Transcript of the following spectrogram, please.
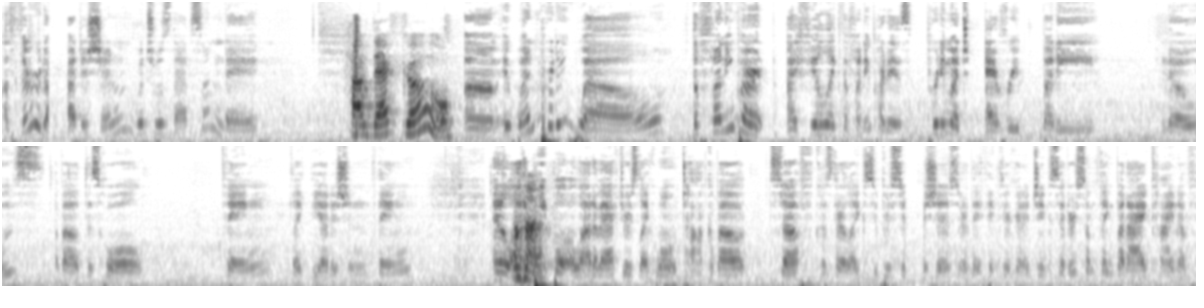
a third audition, which was that Sunday. How'd that go? Um, it went pretty well. The funny part, I feel like the funny part is pretty much everybody knows about this whole thing, like the audition thing. And a lot Uh-huh. of people, a lot of actors, like won't talk about stuff because they're like superstitious or they think they're gonna jinx it or something. But I kind of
